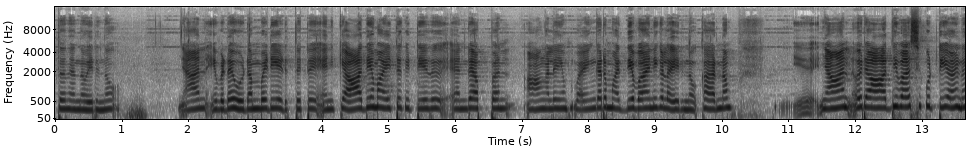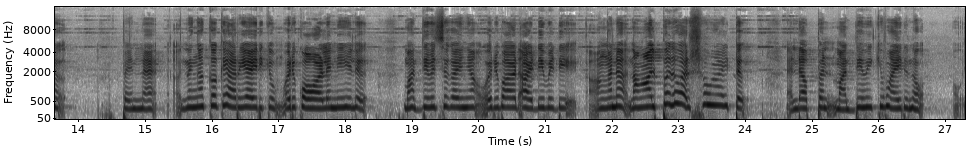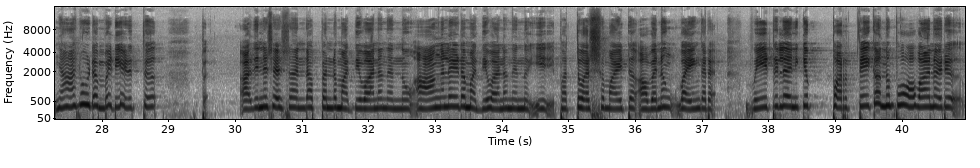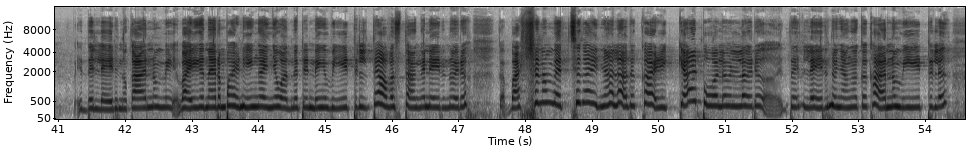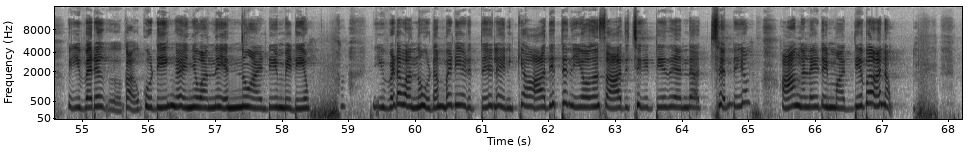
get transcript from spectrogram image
സ്ഥലത്ത് നിന്ന് വരുന്നു. ഞാൻ ഇവിടെ ഉടമ്പടി എടുത്തിട്ട് എനിക്ക് ആദ്യമായിട്ട് കിട്ടിയത് എന്റെ അപ്പൻ ആങ്ങളെയും ഭയങ്കര മദ്യപാനികളായിരുന്നു. കാരണം ഞാൻ ഒരു ആദിവാസി കുട്ടിയാണ്. പിന്നെ നിങ്ങൾക്കൊക്കെ അറിയായിരിക്കും ഒരു കോളനിയിൽ മദ്യപിച്ച് കഴിഞ്ഞാൽ ഒരുപാട് അടിപിടി അങ്ങനെ നാൽപ്പത് വർഷമായിട്ട് എന്റെ അപ്പൻ മദ്യപിക്കുമായിരുന്നു. ഞാൻ ഉടമ്പടി എടുത്ത് അതിനുശേഷം എന്റെ അപ്പന്റെ മദ്യപാനം നിന്നു ആങ്ങളയുടെ മദ്യപാനം നിന്നു. ഈ പത്ത് വർഷമായിട്ട് അവനും ഭയങ്കര വീട്ടിൽ എനിക്ക് പുറത്തേക്കൊന്നും പോവാനൊരു ഇതില്ലായിരുന്നു. കാരണം വൈകുന്നേരം പണിയും കഴിഞ്ഞ് വന്നിട്ടുണ്ടെങ്കിൽ വീട്ടിലത്തെ അവസ്ഥ അങ്ങനെയായിരുന്നു. ഒരു ഭക്ഷണം വെച്ച് കഴിഞ്ഞാൽ അത് കഴിക്കാൻ പോലുള്ള ഒരു ഇതില്ലായിരുന്നു ഞങ്ങൾക്ക്. കാരണം വീട്ടിൽ ഇവർ കുടിയും കഴിഞ്ഞ് വന്ന് എന്നും അടിയും പിടിയും ഇവിടെ വന്ന് ഉടമ്പടി എടുത്തതിൽ എനിക്ക് ആദ്യത്തെ നിയോഗം സാധിച്ചു കിട്ടിയത് എന്റെ അച്ഛന്റെയും ആങ്ങളുടെയും മദ്യപാനം.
